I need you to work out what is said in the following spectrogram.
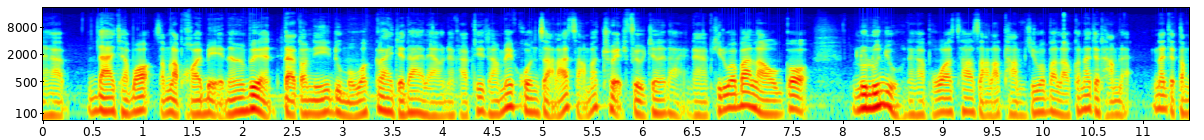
นะครับ ได้เฉพาะสำหรับคอยเบสนะเพื่อนๆแต่ตอนนี้ดูเหมือนว่าใกล้จะได้แล้วนะครับ ที่ทำให้คนสหรัฐสามารถเทรดฟิวเจอร์ได้นะครับ คิดว่าบ้านเราก็ ลุ้นๆอยู่นะครับ เพราะว่าถ้าสหรัฐทำคิดว่าบ้านเราก็น่าจะทำแหละ น่าจะตา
